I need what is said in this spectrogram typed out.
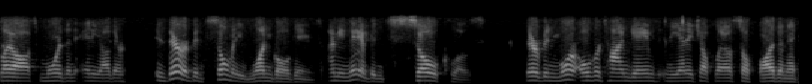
playoffs more than any other is there have been so many one goal games. I mean, they have been so close. There have been more overtime games in the NHL playoffs so far than have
